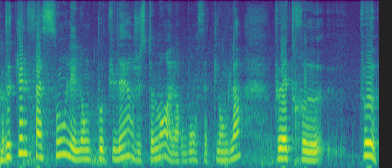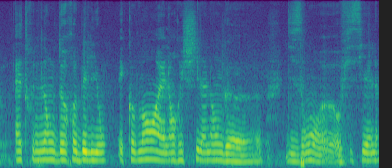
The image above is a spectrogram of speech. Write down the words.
de quelle façon les langues populaires, justement, alors bon, cette langue-là peut être, peut être une langue de rébellion et comment elle enrichit la langue, disons, officielle?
